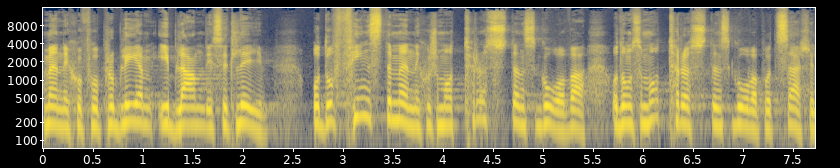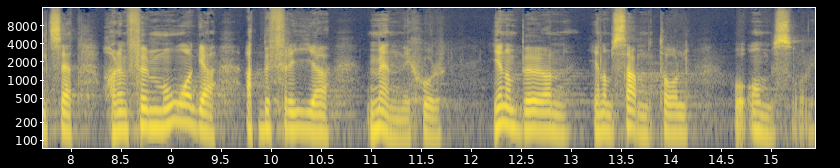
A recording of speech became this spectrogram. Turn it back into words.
människor får problem ibland i sitt liv. Och då finns det människor som har tröstens gåva. Och de som har tröstens gåva på ett särskilt sätt har en förmåga att befria människor genom bön, genom samtal och omsorg.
